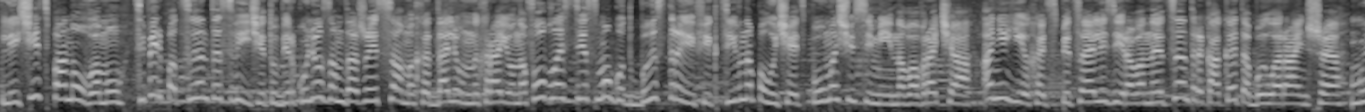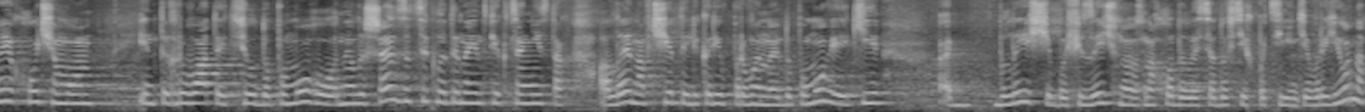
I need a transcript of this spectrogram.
Лечить по-новому. Теперь пациенты с ВИЧ и туберкулезом даже из самых отдаленных районов области смогут быстро и эффективно получать помощь у семейного врача, а не ехать в специализированные центры, как это было раньше. Ми хочемо інтегрувати цю допомогу не лише зациклити на інфекціоністах, але навчити лікарів первинної допомоги, які е, ближче би фізично знаходилися до всіх пацієнтів в регіонах,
